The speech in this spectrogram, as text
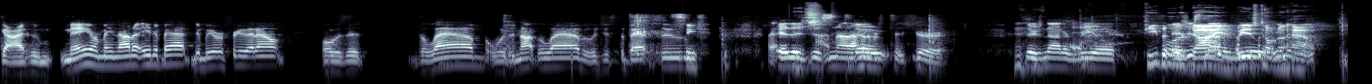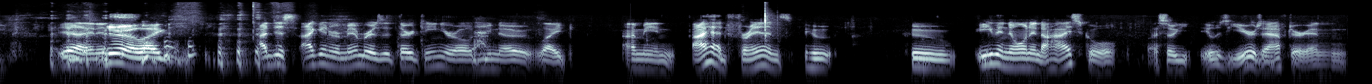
guy who may or may not have ate a bat. Did we ever figure that out? Or was it the lab? Or was it not the lab? It was just the bat suit. See, it is just I'm not no- 100 percent sure. there's not a real People are just not a dying. We just don't know how. yeah, and it's, Yeah, like I just I can remember as a 13 year old, you know, like I mean, I had friends who who even on into high school, so it was years after and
